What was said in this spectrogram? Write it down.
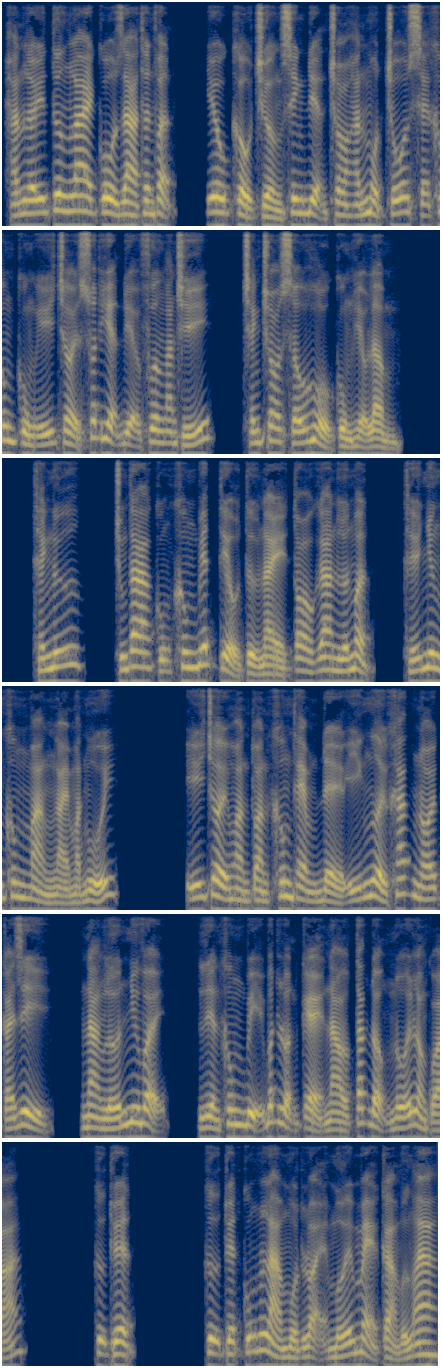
Hắn lấy tương lai cô ra thân phận, yêu cầu trường sinh điện cho hắn một chỗ sẽ không cùng ý trời xuất hiện địa phương an trí, tránh cho xấu hổ cùng hiểu lầm. Thánh nữ, chúng ta cũng không biết tiểu tử này to gan lớn mật, thế nhưng không màng ngài mặt mũi. Ý trời hoàn toàn không thèm để ý người khác nói cái gì, nàng lớn như vậy, liền không bị bất luận kẻ nào tác động nỗi lòng quá. Cự tuyệt. Cự tuyệt cũng là một loại mới mẻ cảm ứng A.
